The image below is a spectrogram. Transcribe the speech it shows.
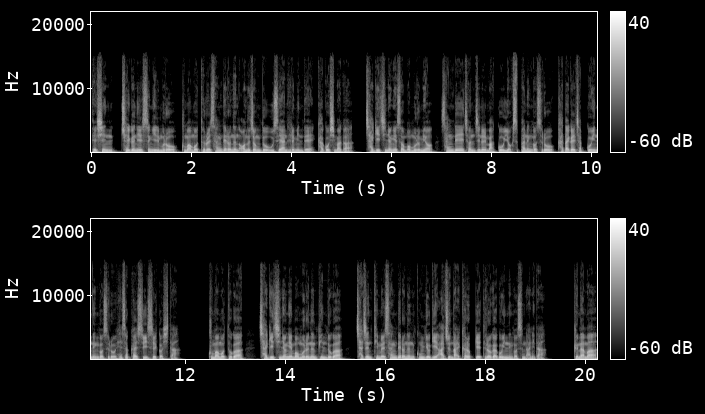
대신 최근 1승 1무로 구마모토를 상대로는 어느 정도 우세한 흐름인데 가고시마가 자기 진영에서 머무르며 상대의 전진을 막고 역습하는 것으로 가닥을 잡고 있는 것으로 해석할 수 있을 것이다. 구마모토가 자기 진영에 머무르는 빈도가 잦은 팀을 상대로는 공격이 아주 날카롭게 들어가고 있는 것은 아니다. 그나마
